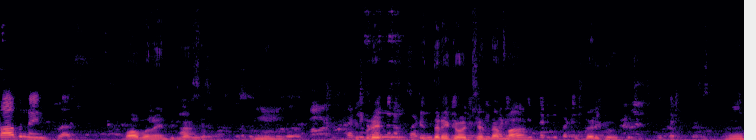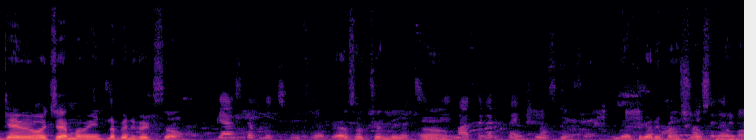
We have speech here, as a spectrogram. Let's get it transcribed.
బాబు నైన్త్ క్లాస్. బాబు నైన్త్. ఇప్పుడు ఇద్దరికి వచ్చిందమ్మా? ఇద్దరికి వచ్చింది ఇంకేమేమి వచ్చాయమ్మా మీ ఇంట్లో బెనిఫిట్స్ గ్యాస్ డబ్బులు వచ్చినాయి సార్. గ్యాస్ వచ్చింది. ఆ. వచ్చింది. మా అత్తగారికి పెన్షన్ వస్తుంది సార్. మీ అత్తగారి పెన్షన్ వస్తుందమ్మా.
